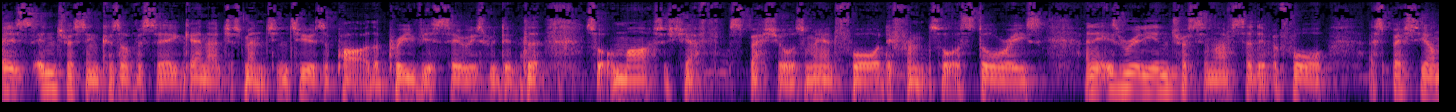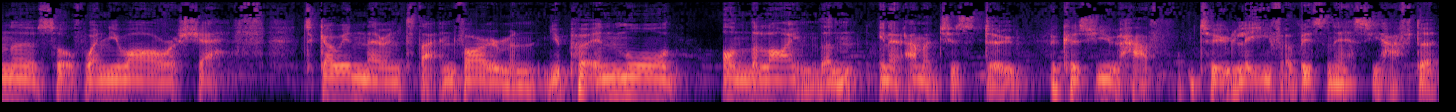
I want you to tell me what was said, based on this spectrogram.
It's interesting because obviously, again, I just mentioned to you as a part of the previous series, we did the sort of Master Chef specials and we had four different sort of stories. And it is really interesting. I've said it before, especially on the sort of when you are a chef to go in there into that environment, you put in more on the line than you know amateurs do because you have to leave a business. You have to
